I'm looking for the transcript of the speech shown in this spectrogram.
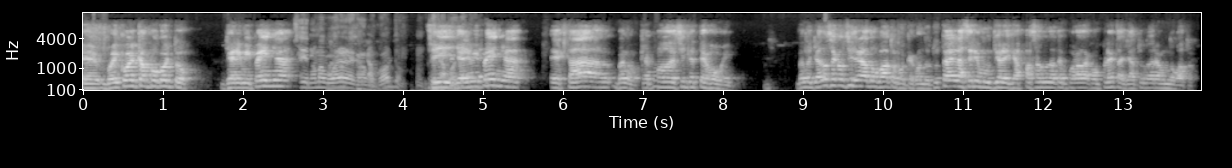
Eh, voy con el campo corto. Jeremy Peña. Sí, no me voy a campo corto. Sí, Jeremy Peña está, bueno, ¿qué puedo decir de este joven? Bueno, ya no se considera novato porque cuando tú estás en la Serie Mundial y ya has pasado una temporada completa, ya tú no eres un novato.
